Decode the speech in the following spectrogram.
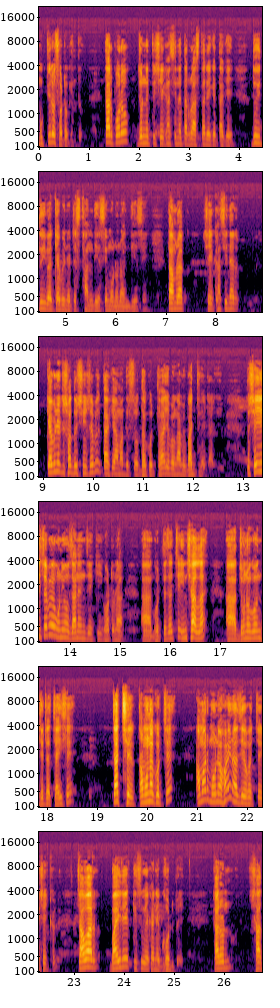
মুক্তিরও ছোট কিন্তু। তারপরেও জননেত্রী শেখ হাসিনা তার রাস্তা রেখে তাকে দুই, দুইবার ক্যাবিনেটে স্থান দিয়েছে, মনোনয়ন দিয়েছে। তা আমরা শেখ হাসিনার ক্যাবিনেটের সদস্য হিসেবে তাকে আমাদের শ্রদ্ধা করতে হয় এবং আমি বাধ্য এটা আর কি। তো সেই হিসেবে উনিও জানেন যে কি ঘটনা ঘটতে যাচ্ছে। ইনশাল্লাহ জনগণ যেটা চাইছে, চাচ্ছে, কামনা করছে, আমার মনে হয় না যে হচ্ছে সেই চাওয়ার বাইরে কিছু এখানে ঘটবে। কারণ সাত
